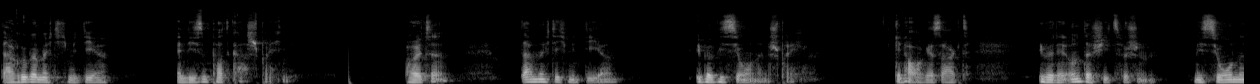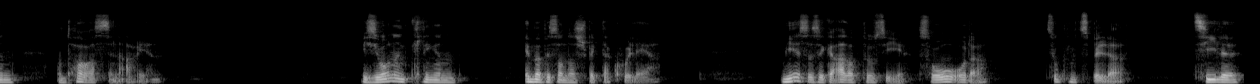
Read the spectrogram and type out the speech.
Darüber möchte ich mit dir in diesem Podcast sprechen. Heute, da möchte ich mit dir über Visionen sprechen. Genauer gesagt, über den Unterschied zwischen Visionen und Horrorszenarien. Visionen klingen immer besonders spektakulär. Mir ist es egal, ob du sie so oder Zukunftsbilder, Ziele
